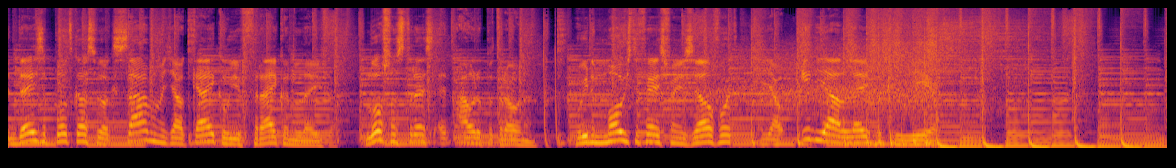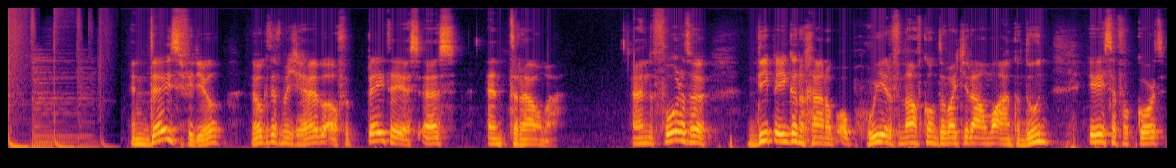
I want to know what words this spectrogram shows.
In deze podcast wil ik samen met jou kijken hoe je vrij kunt leven. Los van stress en oude patronen. Hoe je de mooiste versie van jezelf wordt en jouw ideale leven creëert. In deze video wil ik het even met je hebben over PTSS en trauma. En voordat we diep in kunnen gaan op, op hoe je er vanaf komt en wat je er allemaal aan kunt doen, eerst even kort,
